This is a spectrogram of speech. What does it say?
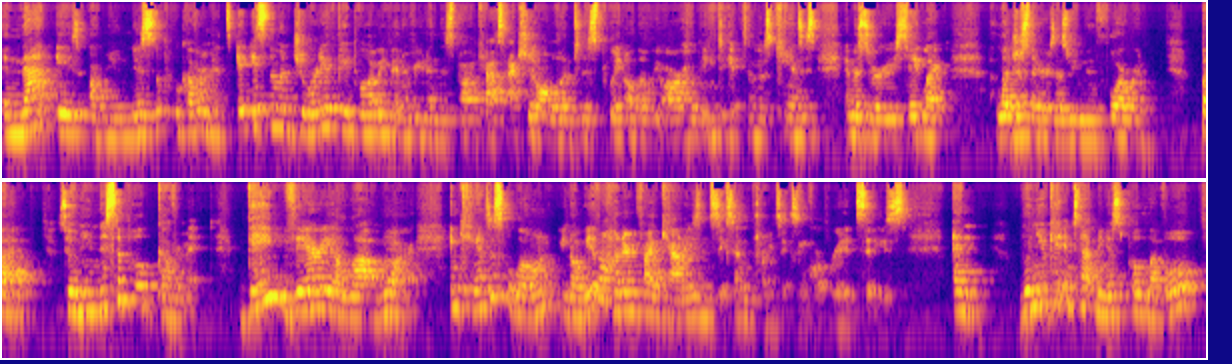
and that is our municipal governments. It's the majority of people that we've interviewed in this podcast, actually all of them to this point, although we are hoping to get some of those Kansas and Missouri state like legislators as we move forward. But so municipal government, they vary a lot more. In Kansas alone, you know, we have 105 counties and 626 incorporated cities. And when you get into that municipal level,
